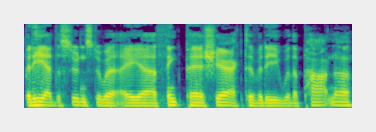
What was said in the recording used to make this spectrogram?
But he had the students do a, a uh, think, pair, share activity with a partner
